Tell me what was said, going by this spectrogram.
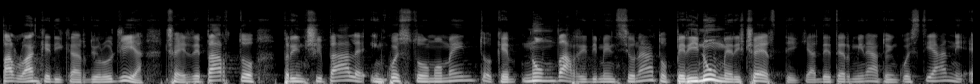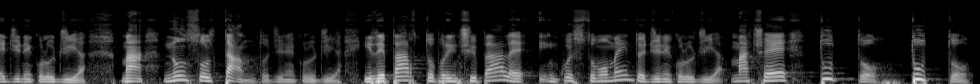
Parlo anche di cardiologia, cioè il reparto principale in questo momento che non va ridimensionato per i numeri certi che ha determinato in questi anni è ginecologia, ma non soltanto ginecologia. Il reparto principale in questo momento è ginecologia, ma c'è tutto, tutto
